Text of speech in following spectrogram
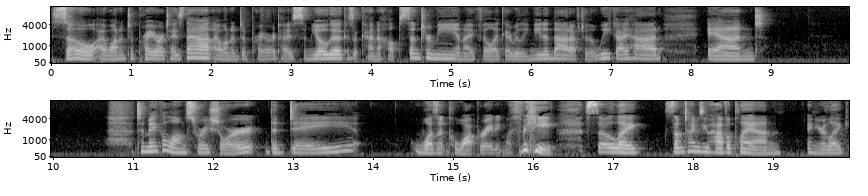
so I wanted to prioritize that. I wanted to prioritize some yoga because it kind of helps center me, and I feel like I really needed that after the week I had. And to make a long story short, the day wasn't cooperating with me. So, like, sometimes you have a plan and you're like,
